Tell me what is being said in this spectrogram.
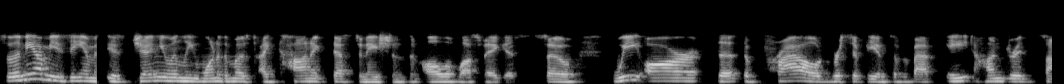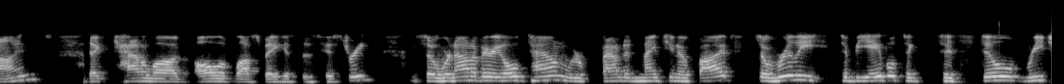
So the Neon Museum is genuinely one of the most iconic destinations in all of Las Vegas. So we are the, the proud recipients of about 800 signs that catalog all of Las Vegas's history. So we're not a very old town. We were founded in 1905. So really to be able to, to still reach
